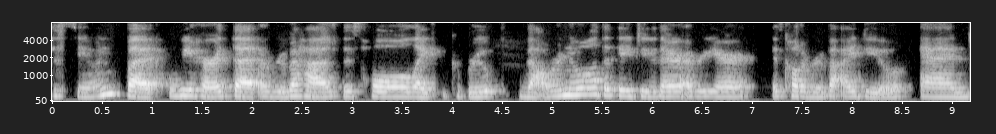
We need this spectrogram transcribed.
soon, but we heard that Aruba has this whole like group vow renewal that they do there every year. It's called Aruba I Do. And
